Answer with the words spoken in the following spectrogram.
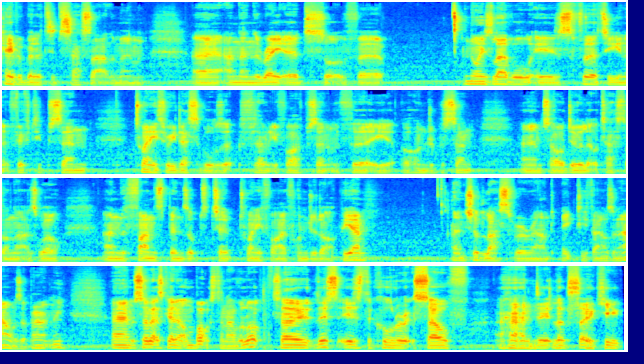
capability to test that at the moment. Uh, and then the rated sort of uh, noise level is 13 at 50%. 23 decibels at 75% and 30 at 100%. Um, so I'll do a little test on that as well. And the fan spins up to 2500 RPM and should last for around 80,000 hours apparently. Um, so let's get it unboxed and have a look. So this is the cooler itself and it looks so cute.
